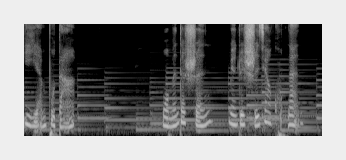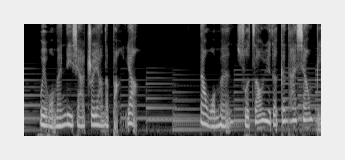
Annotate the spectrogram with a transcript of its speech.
一言不答。我们的神面对十架苦难，为我们立下这样的榜样，那我们所遭遇的跟他相比？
